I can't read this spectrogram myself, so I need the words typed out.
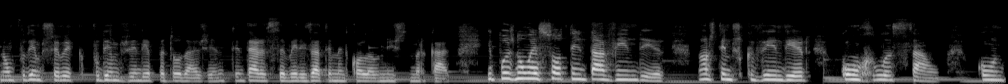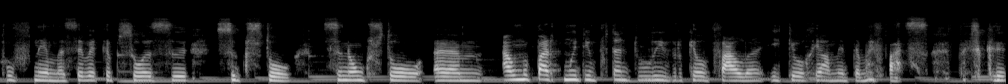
não podemos saber que podemos vender para toda a gente, tentar saber exatamente qual é o nicho de mercado. E depois não é só tentar vender, nós temos que vender com relação, com um telefonema, saber que a pessoa se, se gostou, se não gostou. Um, há uma parte muito importante do livro que ele fala e que eu realmente também faço, mas que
